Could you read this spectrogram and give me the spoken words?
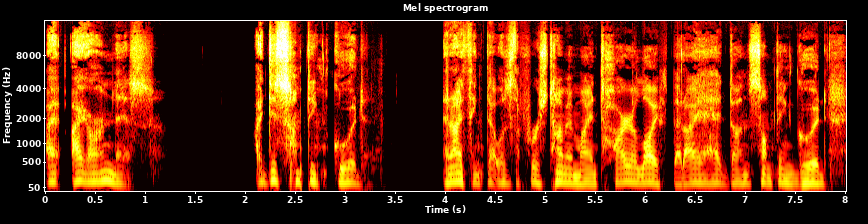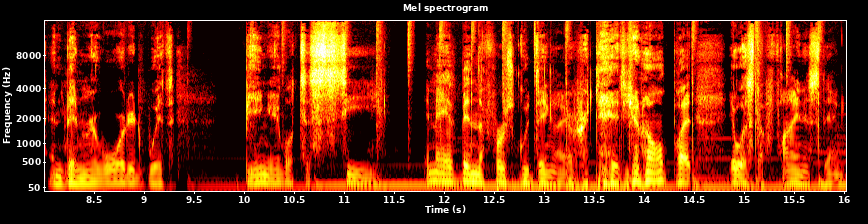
I, I earned this. I did something good. And I think that was the first time in my entire life that I had done something good and been rewarded with being able to see. It may have been the first good thing I ever did, you know, but it was the finest thing.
